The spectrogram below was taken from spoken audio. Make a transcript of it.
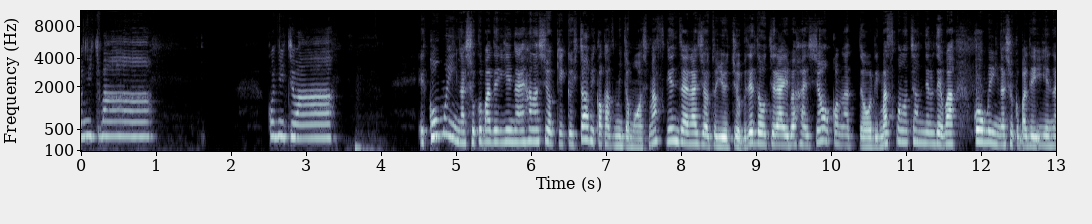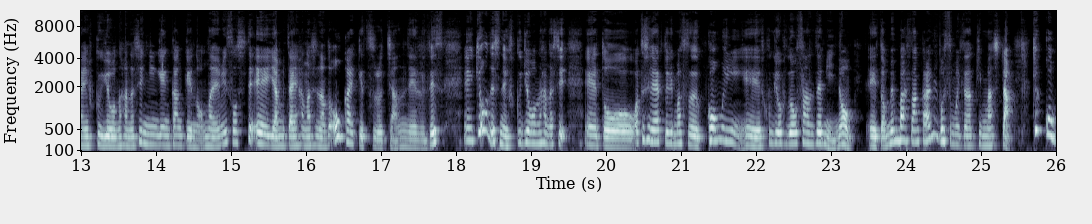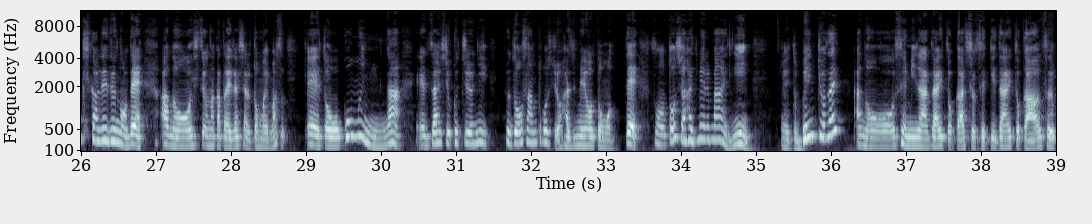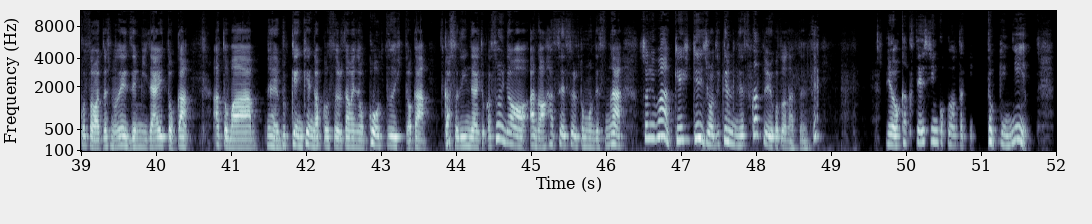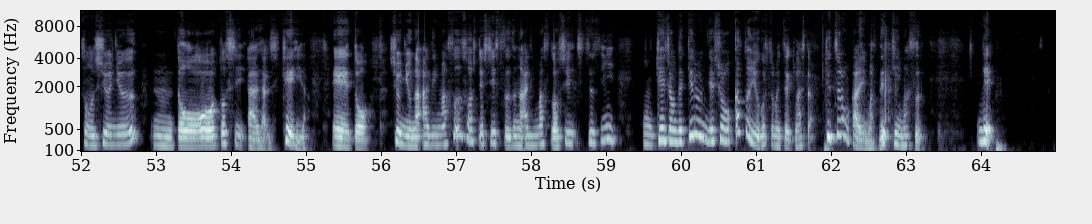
こんにちは。こんにちは。え公務員が職場で言えない話を聞く人は、ビコカズミと申します。現在、ラジオと YouTube で同時ライブ配信を行っております。このチャンネルでは、公務員が職場で言えない副業の話、人間関係のお悩み、そして、えー、辞めたい話などを解決するチャンネルです。えー、今日はですね、副業の話、えっ、ー、と、私がやっております、公務員、え副業不動産ゼミの、えっ、と、メンバーさんからね、ご質問いただきました。結構聞かれるので、あの、必要な方いらっしゃると思います。えっ、と、公務員が、え在職中に不動産投資を始めようと思って、その投資を始める前に、えっ、ー、と、勉強代？あの、セミナー代とか、書籍代とか、それこそ私のね、ゼミ代とか、あとは、えー、物件見学をするための交通費とか、ガソリン代とか、そういうのを、あの、発生すると思うんですが、それは経費計上できるんですか？ということになったんですね。要は確定申告の時時に、その収入、うんと、年、あ、経費だ。えっ、ー、と、収入があります。そして支出がありますと、支出に、うん、計上できるんでしょうか？というご質問いただきました。結論から言います。できます。で、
